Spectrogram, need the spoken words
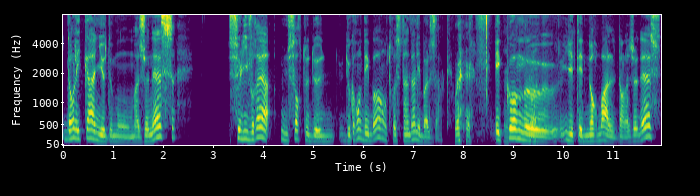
dans les cagnes de mon ma jeunesse se livrait une sorte de, de grand débat entre Stendhal et Balzac. Ouais. Et comme euh, il était normal dans la jeunesse,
